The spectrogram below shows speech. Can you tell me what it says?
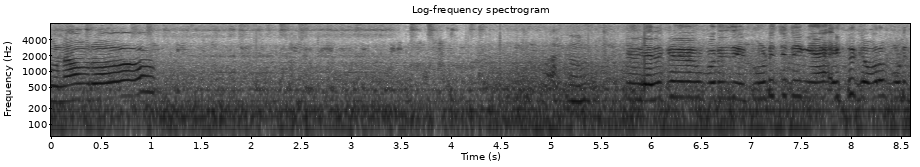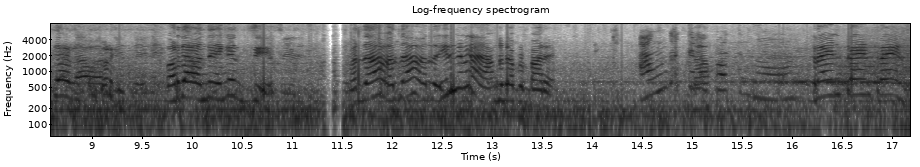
குணா ப்ரோ இது எதுக்கு எனக்கு புரிஞ்சு குடிச்சிட்டீங்க. இதுக்கப்புறம் குடிச்சா என்ன? வருதா வந்து எங்க இருந்துச்சு? வருதா வருதா வருதா. இருங்க அங்கிட்ட அப்புறம் பாரு. ட்ரெயின் ட்ரெயின் ட்ரெயின்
